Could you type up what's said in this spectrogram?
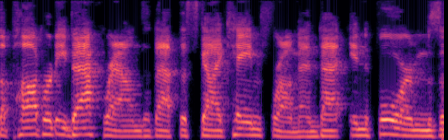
the poverty background that this guy came from and that informs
